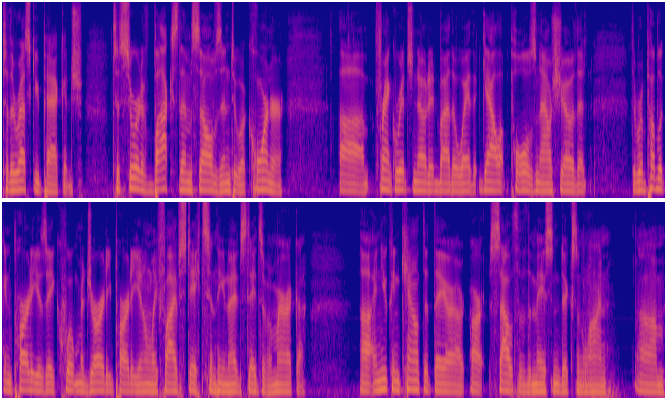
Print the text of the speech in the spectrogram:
to the rescue package to sort of box themselves into a corner. Um, Frank Rich noted, by the way, that Gallup polls now show that the Republican Party is a quote majority party in only five states in the United States of America, uh, and you can count that they are, are south of the Mason-Dixon line. Um,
